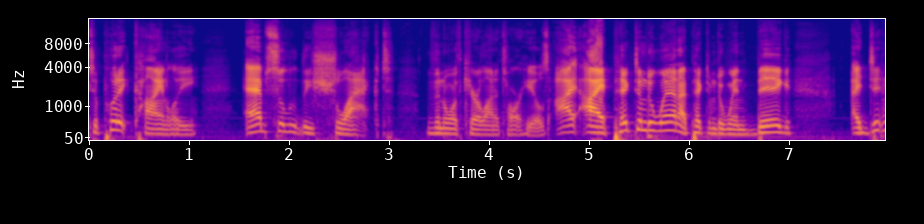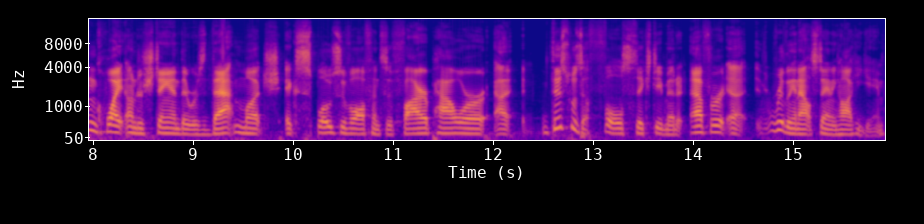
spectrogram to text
to put it kindly, absolutely schlacked the North Carolina Tar Heels. I, I picked them to win. I picked them to win big. I didn't quite understand there was that much explosive offensive firepower. I, this was a full 60 minute effort. Uh, really an outstanding hockey game.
